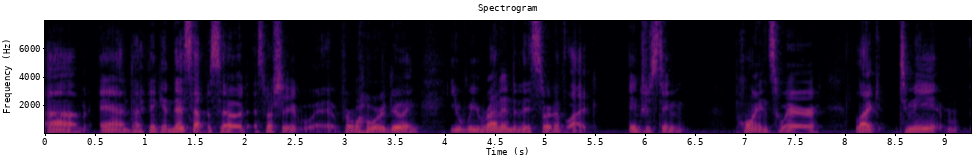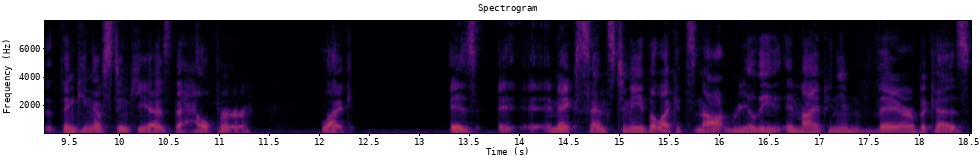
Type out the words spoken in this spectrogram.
Mm. Um, and I think in this episode, especially for what we're doing, you we run into these sort of like interesting points where, like to me, thinking of Stinky as the helper, like is it, it makes sense to me but like it's not really in my opinion there because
